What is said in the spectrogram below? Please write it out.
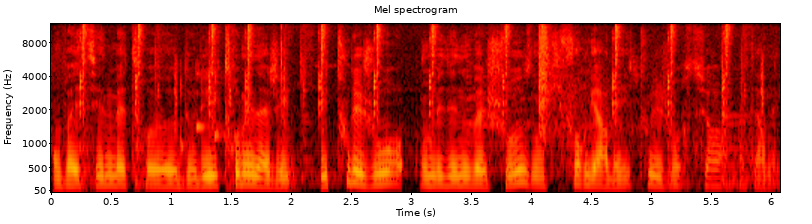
On va essayer de mettre de l'électroménager. Et tous les jours on met des nouvelles choses. Donc il faut regarder tous les jours sur internet.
